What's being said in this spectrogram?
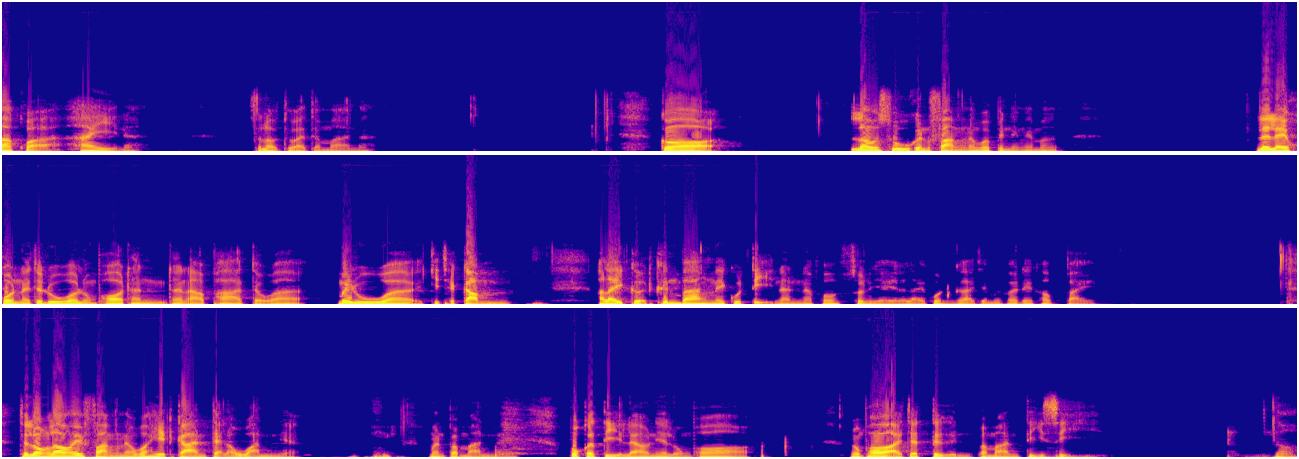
มากกว่าให้นะสำหรับตัวอาตมานะ ก็เล่าสู่กันฟังนะว่าเป็นยังไงบ้าง หลาย ๆ คนอาจจะรู้ว่าหลวงพ่อท่านท่านอาพาธแต่ว่าไม่รู้ว่ากิจกรรมอะไรเกิดขึ้นบ้างในกุฏินั้นนะเพราะส่วนใหญ่หลาย ๆ คนก็อาจจะไม่ค่อยได้เข้าไป จะลองเล่าให้ฟังนะว่าเหตุการณ์แต่ละวันเนี่ย มันประมาณไหนปกติแล้วเนี่ยหลวงพ่อ หลวงพ่ออาจจะตื่นประมาณตีสี่เนาะ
